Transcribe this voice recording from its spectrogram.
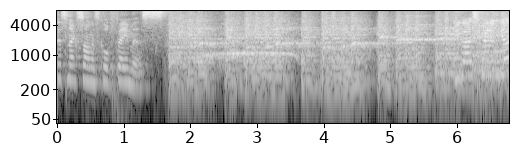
This next song is called Famous. You guys feeling good?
